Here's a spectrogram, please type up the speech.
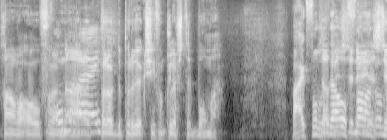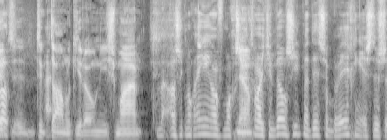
gaan we over naar de productie van clusterbommen. Maar ik vond het wel opvallend. dat is natuurlijk tamelijk ironisch. Maar... maar... als ik nog één ding over mag zeggen. Wat je wel ziet met dit soort bewegingen is dus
